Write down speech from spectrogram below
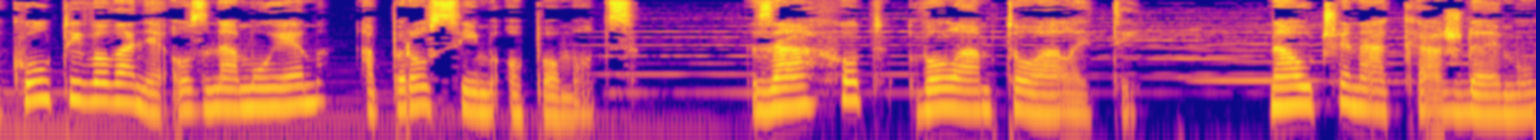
kultivovane oznamujem a prosím o pomoc. Záchod volám toalety. Naučená každému,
